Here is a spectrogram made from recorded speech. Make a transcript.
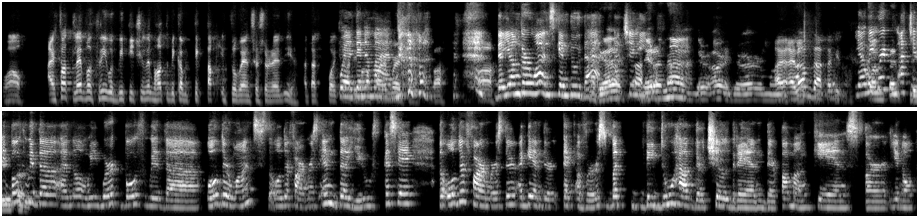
Wow. I thought level 3 would be teaching them how to become TikTok influencers already at that point. Pwede naman. Farmers, uh, the younger ones can do that. Yeah, actually. Meron na. There are. There are more I, I love that. I mean, yeah, we work actually both with the, ano, we work both with the older ones, the older farmers, and the youth. Kasi the older farmers, they're, again, they're tech averse, but they do have their children, their pamangkins, or, you know,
